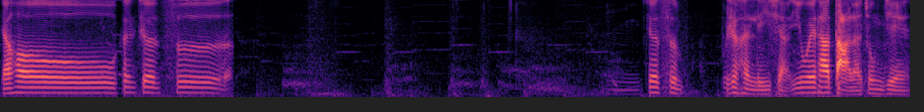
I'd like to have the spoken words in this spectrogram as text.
然后看这次，这次不是很理想，因为他打了中间，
